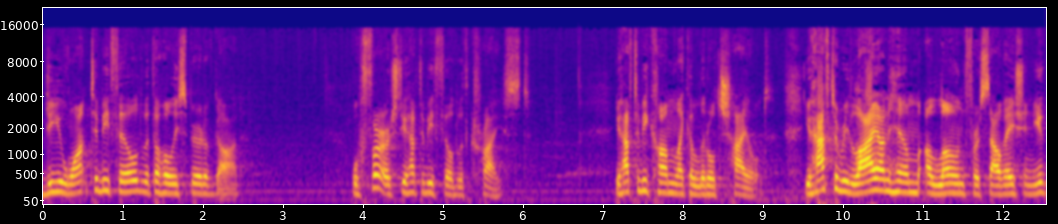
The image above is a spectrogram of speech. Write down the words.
Do you want to be filled with the Holy Spirit of God? Well, first, you have to be filled with Christ. You have to become like a little child. You have to rely on Him alone for salvation. You,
